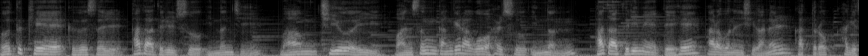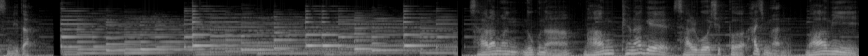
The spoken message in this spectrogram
어떻게 그것을 받아들일 수 있는지 마음 치유의 완성 단계라고 할 수 있는 받아들임에 대해 알아보는 시간을 갖도록 하겠습니다. 사람은 누구나 마음 편하게 살고 싶어 하지만 마음이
